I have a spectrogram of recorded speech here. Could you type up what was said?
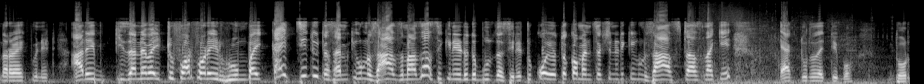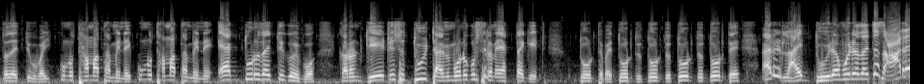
দাঁড়াও এক মিনিট। আরে কি জানে ভাই, একটু ফর ফর এই রুম ভাই কাইছি তুইতাছে আমি কি কোনো জাহাজ মাছ আছে কিনা এটা তো বুঝতাছি একটু কই তো কমেন্ট সেকশনে কি কোনো জাহাজ টাজ নাকি? এক যাইতে হইব। দৌড়তে যাইতে ভাই। কোনো থামাথামি নেই, কোনো থামাথামি নেই। এক দূরে যাইতে কইব কারণ গেট এসে দুইটা, আমি মনে করছিলাম একটা গেট দৌড়তে ভাই, দৌড়তে দৌড়তে দৌড়তে দৌড়তে। আরে লাইট ধুইরা মইরা যাইতেছে। আরে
